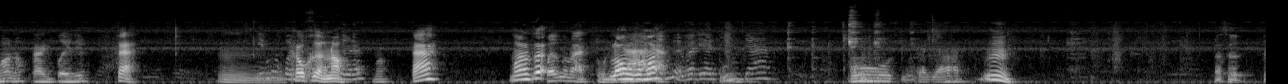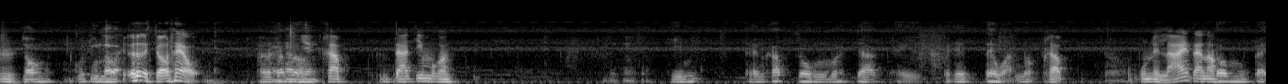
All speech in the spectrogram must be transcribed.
ม้อเนาะไก่เปื่อยดิแต่อืมเข้าเครื่องเนาะฮะมันก็เปิ้งกันว่าตุนลองดูมั้ยยาเหมือนว่าเดียวกินยาโอ้กินกะยาอืมแล้วเสิร์ชอืมจองกดจุนแล้วอะเออจอแล้วไปทำเองครับตาจิ้มมาก่อนทีมแทนครับส่งมาจากไอ้ประเทศไต้หวันเนาะครับขอบคุณหลายๆตาเนาะต้มไก่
